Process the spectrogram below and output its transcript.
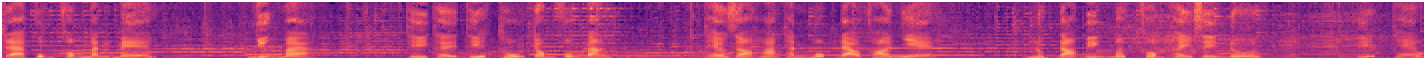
ra cũng không mạnh mẽ. Nhưng mà, Thi thể thiết thụ trong vụn băng, Theo gió hóa thành một đạo khói nhẹ. Lúc đó biến mất không thấy gì nữa. Tiếp theo,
